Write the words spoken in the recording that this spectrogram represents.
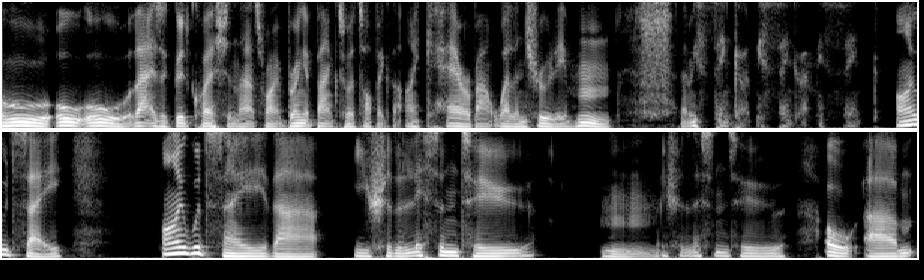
Ooh, ooh, ooh, that is a good question. That's right. Bring it back to a topic that I care about well and truly. Hmm. Let me think, let me think, let me think. I would say, I would say that you should listen to, hmm, you should listen to, oh, um,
